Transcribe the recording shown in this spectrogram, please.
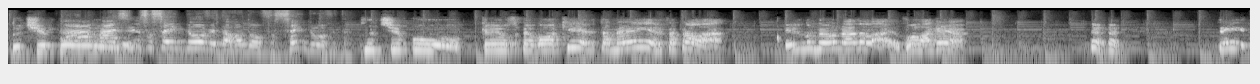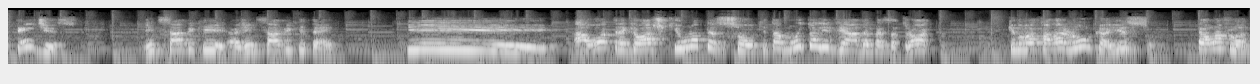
Do tipo. Ah, mas isso sem dúvida, Rodolfo, sem dúvida. Do tipo, ganhou o Super Bowl aqui, ele também, ele foi pra lá. Ele não ganhou nada lá, eu vou lá ganhar. tem, tem disso. A gente sabe que, a gente sabe que tem. E a outra é que eu acho que uma pessoa que está muito aliviada com essa troca, que não vai falar nunca isso, é o LaFleur.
